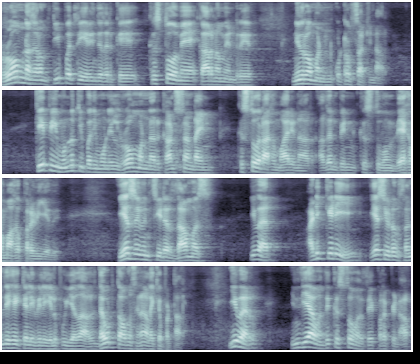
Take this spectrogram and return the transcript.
ரோம் நகரம் தீப்பற்றி எறிந்ததற்கு கிறிஸ்துவமே காரணம் என்று நியூரோ மன்னன் குற்றம் சாட்டினார். கிபி முன்னூற்றி பதிமூணில் ரோம் மன்னர் கான்ஸ்டன்டைன் கிறிஸ்துவராக மாறினார். அதன்பின் கிறிஸ்துவம் வேகமாக பரவியது. இயேசுவின் சீடர் தாமஸ் இவர் அடிக்கடி இயேசுவிடம் சந்தேக கேள்விகளை எழுப்பியதால் டவுட் தாமஸ் என அழைக்கப்பட்டார். இவர் இந்தியா வந்து கிறிஸ்துவ மதத்தை பரப்பினார்.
